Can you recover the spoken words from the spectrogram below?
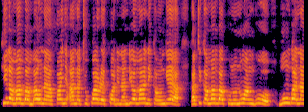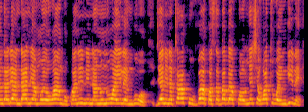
kila mambo ambayo unayafanya anachukua rekodi. Na ndiyo maana nikaongea katika mambo ya kununua nguo. Mungu anaangalia ndani ya moyo wangu kwa nini nanunua ile nguo? Je ninataka kuvaa kwa sababu ya kuwaonyesha watu wengine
